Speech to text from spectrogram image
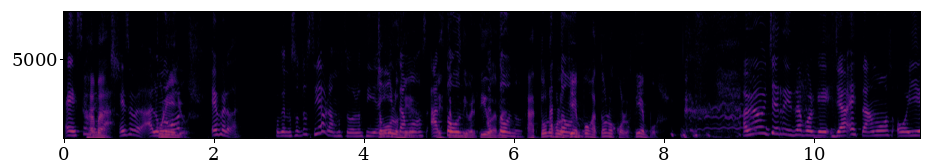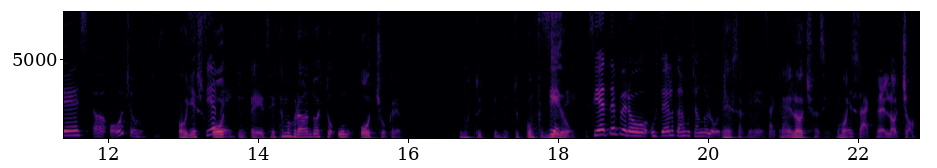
Eso es Jamás. verdad. Eso es verdad. A lo Con mejor ellos. Es verdad. Porque nosotros sí hablamos todos los días Todos y los estamos días. a estamos tono. divertidos, a tono. A tono con los tiempos, a tono con los tiempos. A mí me da mucha risa porque ya estamos, hoy es 8. Hoy es Siete. hoy- eh, estamos grabando esto un 8, creo. No estoy, no estoy confundido. 7. 7, pero ustedes lo están escuchando el 8. Exactamente. El 8, así. ¿Cómo es? Exacto. El 8.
